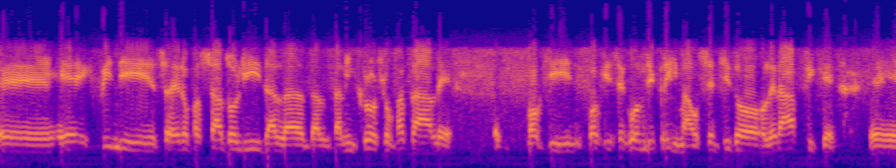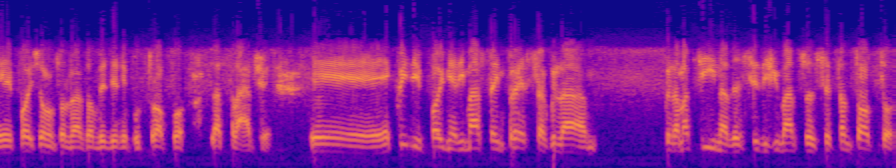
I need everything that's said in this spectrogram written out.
eh, e quindi ero passato lì dal, dal, dall'incrocio fatale pochi, pochi, secondi prima, ho sentito le raffiche e poi sono tornato a vedere purtroppo la strage. E, e quindi poi mi è rimasta impressa quella, quella mattina del 16 marzo del 78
